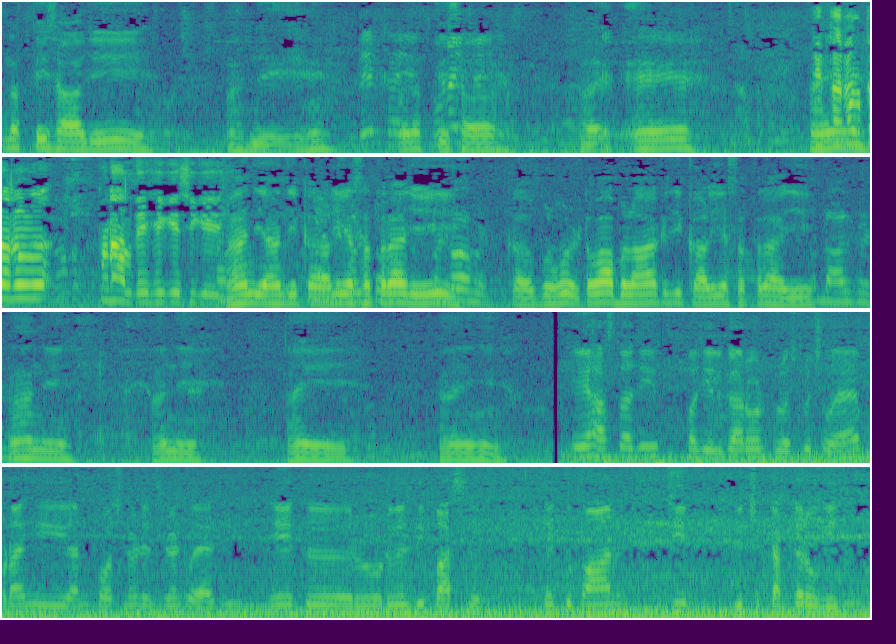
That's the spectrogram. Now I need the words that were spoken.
29 ਸਾਲ ਜੀ। ਹਾਂਜੀ। 29 ਸਾਲ। ਹਾਏ ਇਹ ਤੇ ਤਰਨ ਤਰਨ ਪੜਾਉਂਦੇ ਹੈਗੇ ਸੀਗੇ। ਹਾਂਜੀ ਹਾਂਜੀ ਕਾਲੀਆ 17 ਜੀ। ਹੋਲਟਵਾ ਬਲਾਕ ਜੀ ਕਾਲੀਆ 17 ਜੀ। ਹਾਂਜੀ ਹਾਂਜੀ। ਹਾਏ ਹਾਏ। ਇਹ ਹਾਦਸਾ ਜੀ ਫਜ਼ੀਲਕਾ ਰੋਡ ਫਿਰੋਜ਼ਪੁਰ 'ਚ ਹੋਇਆ ਹੈ। ਬੜਾ ਹੀ ਅਨਫੋਰਚੂਨੇਟ ਇਨਸੀਡੈਂਟ ਹੋਇਆ ਜੀ। ਇੱਕ ਰੋਡਵੇਜ਼ ਦੀ ਬੱਸ ਤੇ ਤੂਫਾਨ ਜੀਪ ਵਿੱਚ ਟੱਕਰ ਹੋ ਗਈ ਜੀ।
